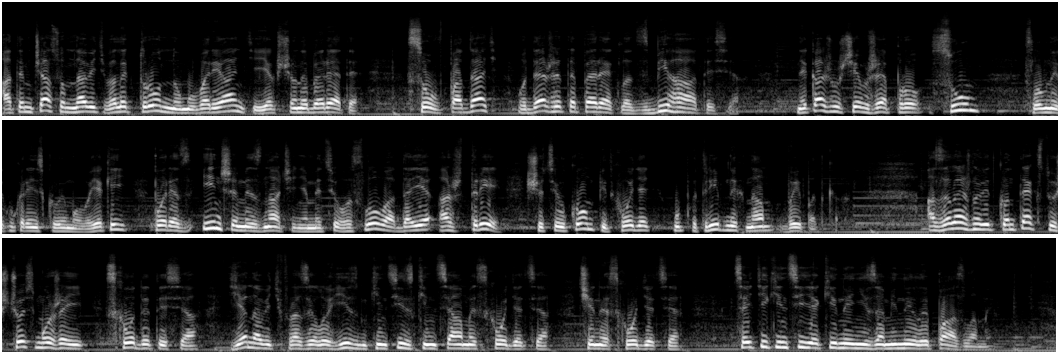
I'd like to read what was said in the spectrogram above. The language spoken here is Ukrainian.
А тим часом навіть в електронному варіанті, якщо не берете совпадать, одержите переклад збігатися. Не кажучи вже про сум, словник української мови, який поряд з іншими значеннями цього слова дає аж три, що цілком підходять у потрібних нам випадках. А залежно від контексту, щось може й сходитися. Є навіть фразеологізм, кінці з кінцями сходяться чи не сходяться. Це ті кінці, які нині замінили пазлами.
